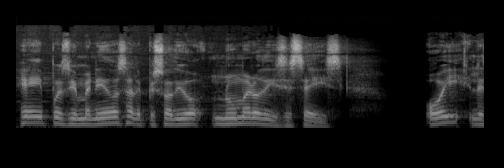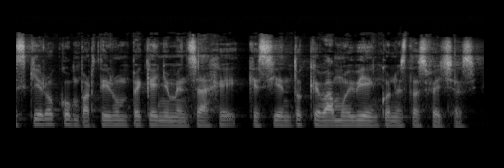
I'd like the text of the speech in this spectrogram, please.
Hey, pues bienvenidos al episodio número 16. Hoy les quiero compartir un pequeño mensaje que siento que va muy bien con estas fechas,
